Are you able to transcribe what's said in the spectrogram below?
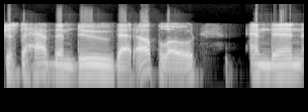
just to have them do that upload and then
